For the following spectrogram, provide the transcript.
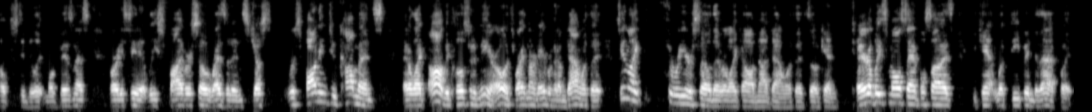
help stimulate more business. I've already seen at least five or so residents just responding to comments that are like, "Oh, be closer to me," or "Oh, it's right in our neighborhood. I'm down with it." Seen like three or so that were like, "Oh, I'm not down with it." So again, terribly small sample size. You can't look deep into that, but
